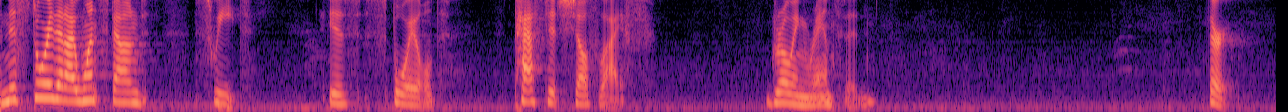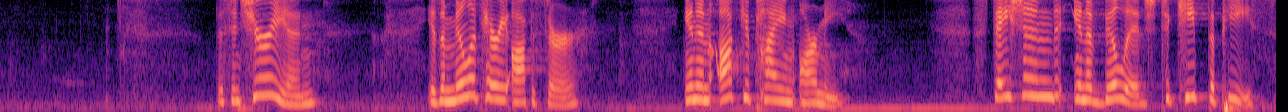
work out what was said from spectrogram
And this story that I once found sweet is spoiled, past its shelf life, growing rancid. Third, the centurion is a military officer in an occupying army, stationed in a village to keep the peace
